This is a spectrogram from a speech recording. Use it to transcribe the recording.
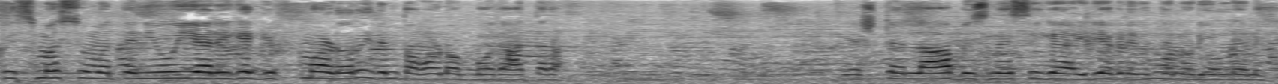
ಕ್ರಿಸ್ಮಸ್ಸು ಮತ್ತು ನ್ಯೂ ಇಯರಿಗೆ ಗಿಫ್ಟ್ ಮಾಡೋರು ಇದನ್ನು ತೊಗೊಂಡು ಹೋಗ್ಬೋದು ಆ ಥರ ಎಷ್ಟೆಲ್ಲ ಬಿಸ್ನೆಸ್ಸಿಗೆ ಐಡಿಯಾಗಳಿರುತ್ತೆ ನೋಡಿ ಇಲ್ಲೇನೆ.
